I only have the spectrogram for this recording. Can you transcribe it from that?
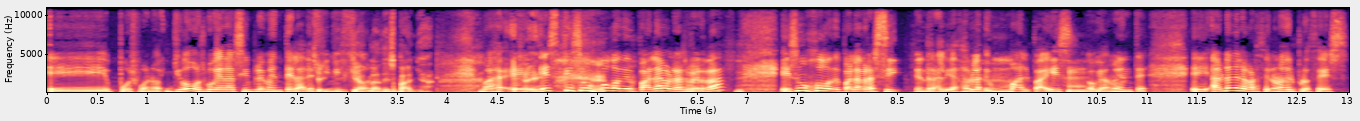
eh, pues bueno, yo os voy a dar simplemente la Que, que- definición. que habla de España. Eh, ¿Eh? Es que es un juego de palabras, ¿verdad? Es un juego de palabras, sí. En realidad habla de un mal país, Hmm. obviamente. Eh, habla de la Barcelona del proceso.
